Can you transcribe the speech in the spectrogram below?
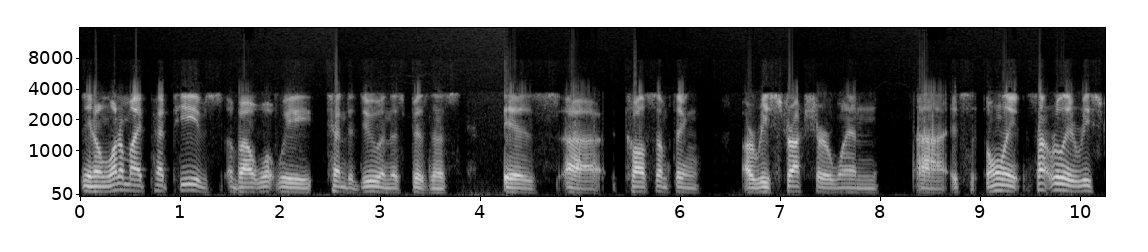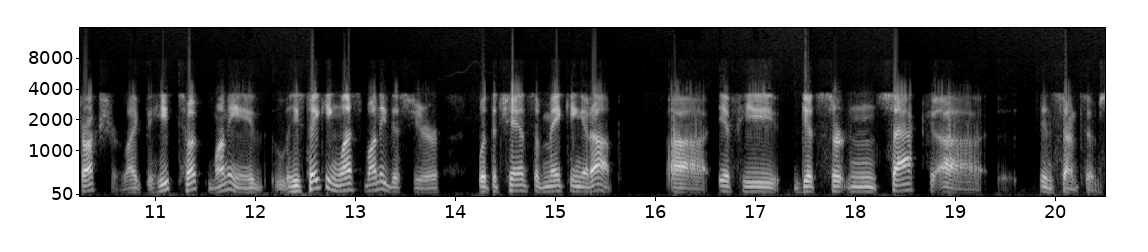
You know, one of my pet peeves about what we tend to do in this business is uh, call something a restructure when uh, it's only it's not really a restructure. Like he took money. He's taking less money this year with the chance of making it up uh, if he gets certain sack uh, incentives.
